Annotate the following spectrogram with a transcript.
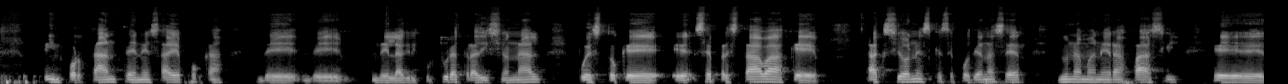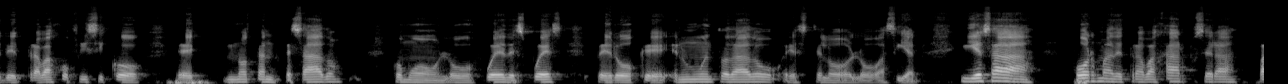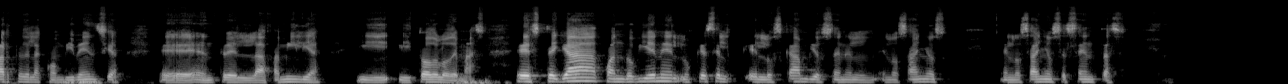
importante en esa época de la agricultura tradicional, puesto que eh, se prestaba que acciones que se podían hacer de una manera fácil, eh, de trabajo físico eh, no tan pesado como lo fue después, pero que en un momento dado este, lo, lo hacían. Y esa forma de trabajar pues era parte de la convivencia entre la familia y, todo lo demás. Este, ya cuando viene lo que es el, los cambios en, los años, en los años 60,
